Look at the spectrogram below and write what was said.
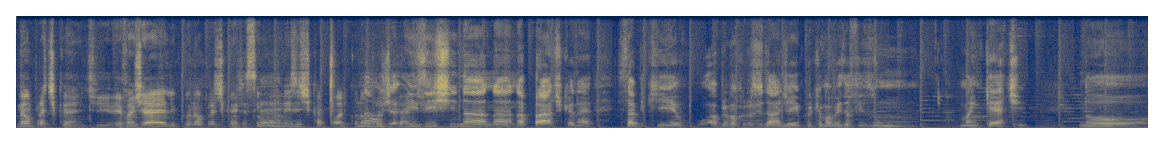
não praticante, evangélico não praticante, assim É. como não existe católico não, Não, praticante. existe na, na, na prática, né? Sabe que eu abri uma curiosidade aí, porque uma vez eu fiz um, uma enquete no,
